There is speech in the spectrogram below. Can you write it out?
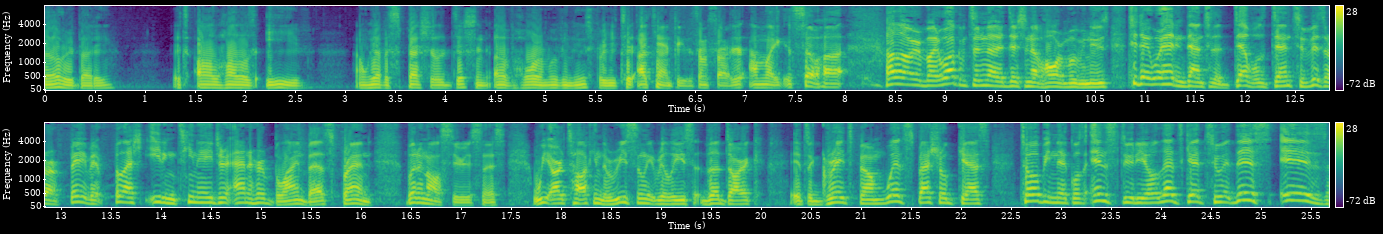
Hello, everybody. It's All Hallows Eve, and we have a special edition of horror movie news for you today. I can't do this. I'm sorry. I'm like, it's so hot. Hello, everybody. Welcome to another edition of horror movie news. Today, we're heading down to the Devil's Den to visit our favorite flesh-eating teenager and her blind best friend. But in all seriousness, we are talking the recently released The Dark. It's a great film with special guest Toby Nichols in studio. Let's get to it. This is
